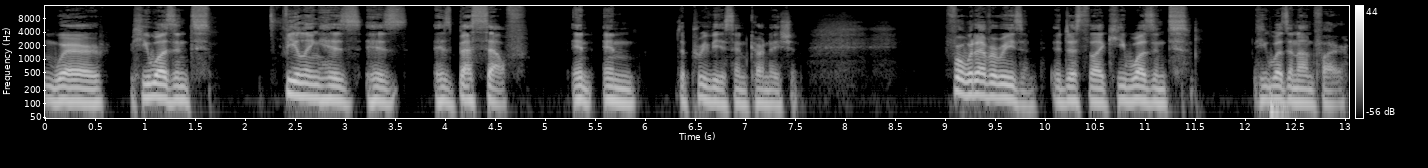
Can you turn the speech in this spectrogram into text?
where he wasn't feeling his his his best self in in the previous incarnation for whatever reason it just like he wasn't he wasn't on fire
